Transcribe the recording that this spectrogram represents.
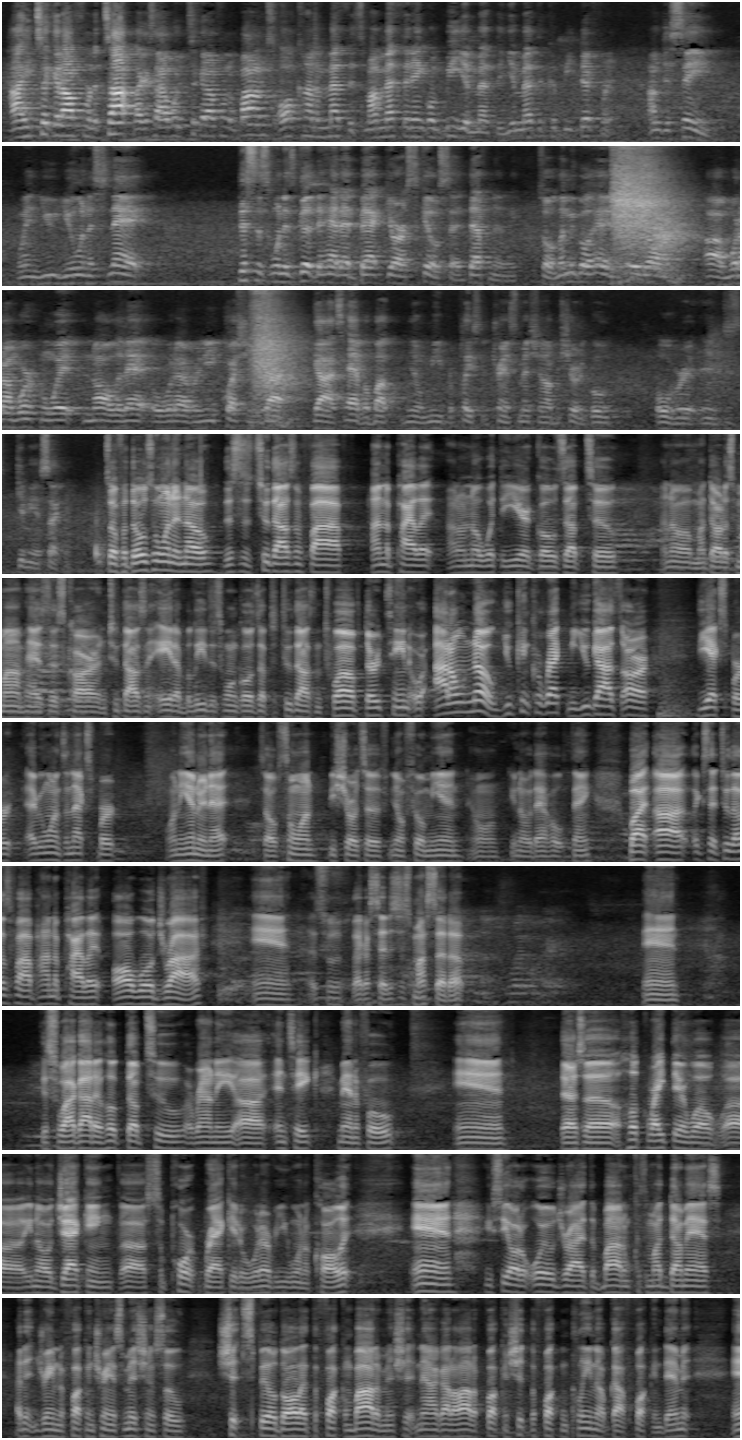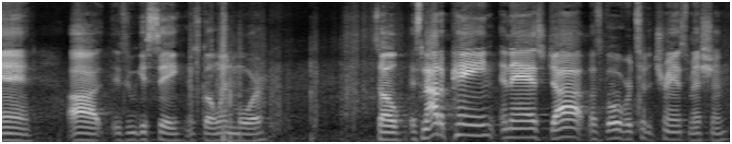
how he took it out from the top. Like I said, I would have took it out from the bottom. It's all kind of methods. My method ain't gonna be your method. Your method could be different. I'm just saying, when you you in a snag, this is when it's good to have that backyard skill set, definitely. So let me go ahead and show y'all uh, what I'm working with and all of that or whatever. Any questions you guys have about you know me replacing the transmission, I'll be sure to go over it and just give me a second. So for those who want to know, this is 2005 Honda Pilot. I don't know what the year goes up to. I know my daughter's mom has this car in 2008. I believe this one goes up to 2012, 13, or I don't know. You can correct me. You guys are the expert. Everyone's an expert on the internet. So someone be sure to you know fill me in on you know that whole thing. But uh, like I said, 2005 Honda Pilot, all-wheel drive, and this was like I said, this is my setup. And this is why I got it hooked up to around the uh, intake manifold. And there's a hook right there, well, uh, you know, jacking uh, support bracket or whatever you want to call it. And you see all the oil dry at the bottom because my dumbass, I didn't drain the fucking transmission. So shit spilled all at the fucking bottom and shit. Now I got a lot of fucking shit to fucking clean up. God fucking damn it. And uh, as we can see, let's go in more. So it's not a pain in the ass job. Let's go over to the transmission.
